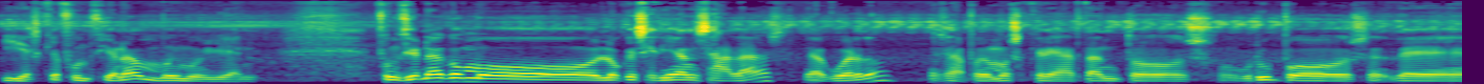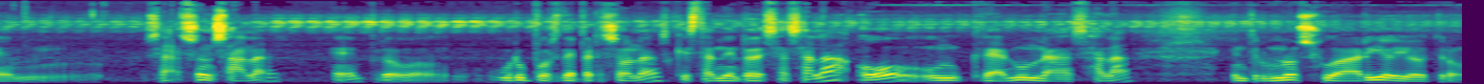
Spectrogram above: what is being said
y es que funciona muy muy bien. Funciona como lo que serían salas, ¿de acuerdo? O sea, podemos crear tantos grupos de... O sea, son salas, ¿eh? pero grupos de personas que están dentro de esa sala o crear una sala entre un usuario y otro.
